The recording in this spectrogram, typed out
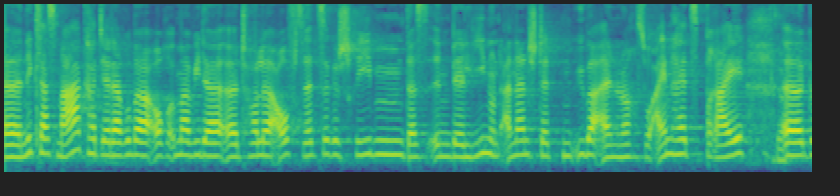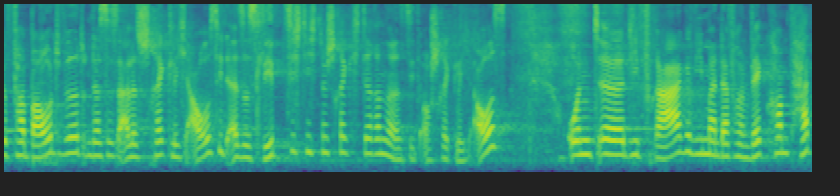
Äh, Niklas Mark hat ja darüber auch immer wieder äh, tolle Aufsätze geschrieben, dass in Berlin und anderen Städten überall nur noch so Einheitsbrei ja. äh, verbaut wird und dass es alles schrecklich aussieht. Also es lebt sich nicht nur schrecklich darin, sondern es sieht auch schrecklich aus. Und äh, die Frage, wie man davon wegkommt, hat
